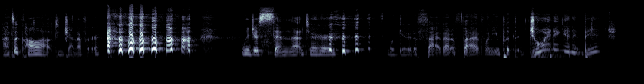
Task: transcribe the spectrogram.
That's a call out to Jennifer. we just send that to her. we'll give it a five out of five when you put the joining in it, bitch.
